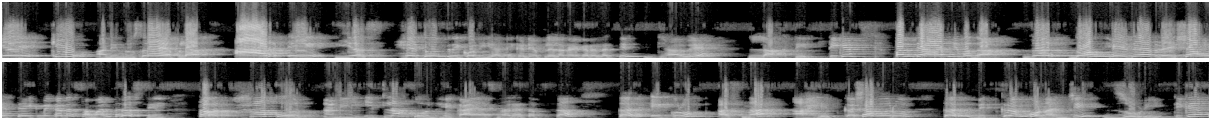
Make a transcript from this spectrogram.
ए क्यू आणि दुसरा आहे आपला आर ए एस हे दोन त्रिकोण या ठिकाणी आपल्याला काय करायला लागतील? घ्यावे लागतील. ठीक आहे? पण त्याआधी बघा जर दोन हे जे रेषा आहेत ते एकमेकांना समांतर असतील तर हा कोण आणि इथला कोण हे काय असणार आहे आपला तर एकरूप असणार आहेत. कशावरून? तर विक्रम कोणांची जोडी. ठीक आहे?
